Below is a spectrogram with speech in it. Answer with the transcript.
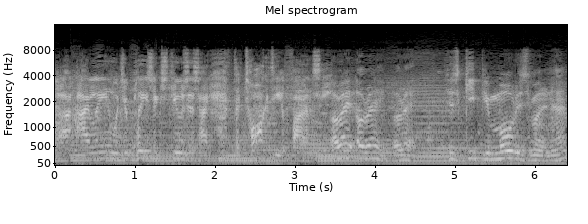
I- Eileen, would you please excuse us? I have to talk to you, Fonzie. All right, all right, all right. Just keep your motors running, huh?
